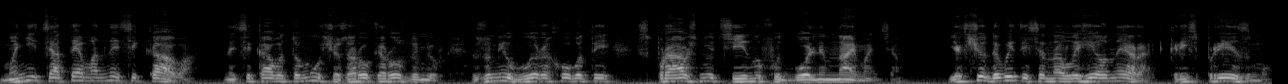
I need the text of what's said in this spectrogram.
Мені ця тема не цікава. Не цікаво тому, що за роки роздумів зумів вирахувати справжню ціну футбольним найманцям. Якщо дивитися на легіонера крізь призму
